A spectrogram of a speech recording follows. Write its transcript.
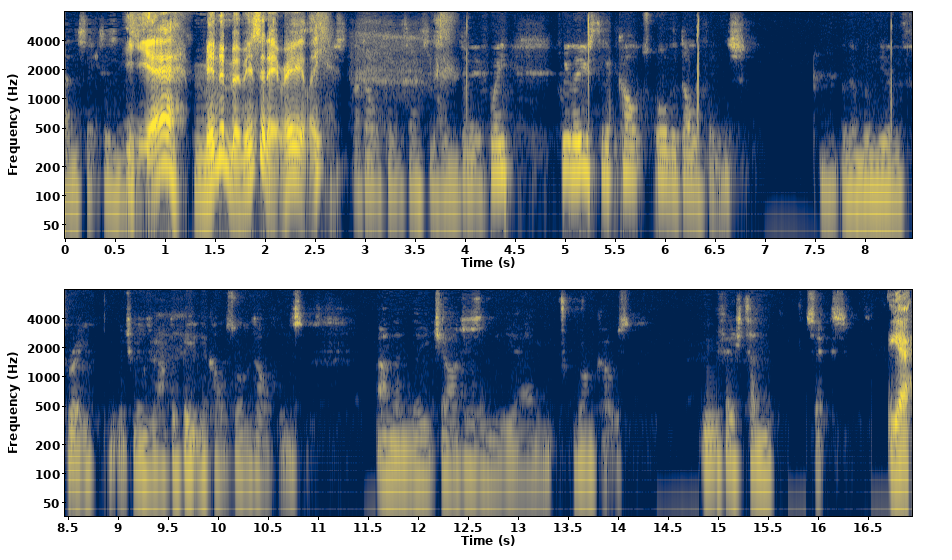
10 6, isn't it? yeah, minimum, isn't it? Really? I don't think 10 6 is going to do it. If we, if we lose to the Colts or the Dolphins, and then win the other three, which means we have to beat the Colts or the Dolphins, and then the Chargers and the um, Broncos, we finish 10 6. Yeah,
